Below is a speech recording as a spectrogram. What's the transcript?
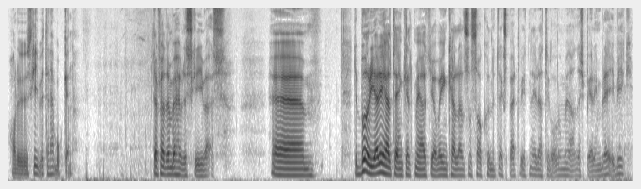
har du skrivit den här boken? Därför att den behövde skrivas. Eh, det började helt enkelt med att jag var inkallad som sakkunnigt expertvittne i rättegången med Anders Behring Breivik.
